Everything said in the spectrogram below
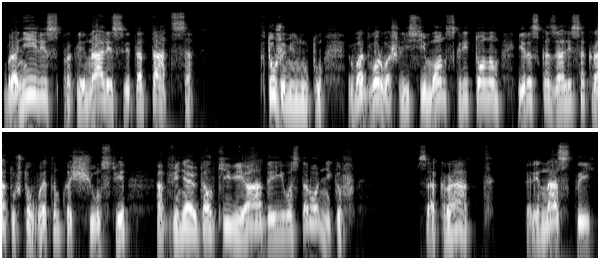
бронились, проклинали святотатца. В ту же минуту во двор вошли Симон с Критоном и рассказали Сократу, что в этом кощунстве обвиняют Алкивиада и его сторонников. Сократ, коренастый,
